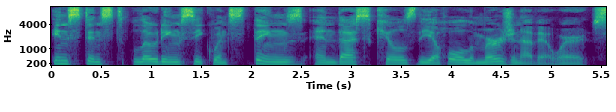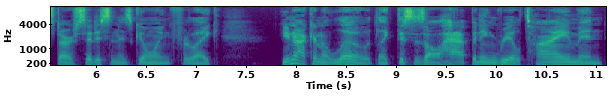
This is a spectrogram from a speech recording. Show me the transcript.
instanced loading sequence things and thus kills the whole immersion of it where Star Citizen is going for like you're not going to load like this is all happening real time and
